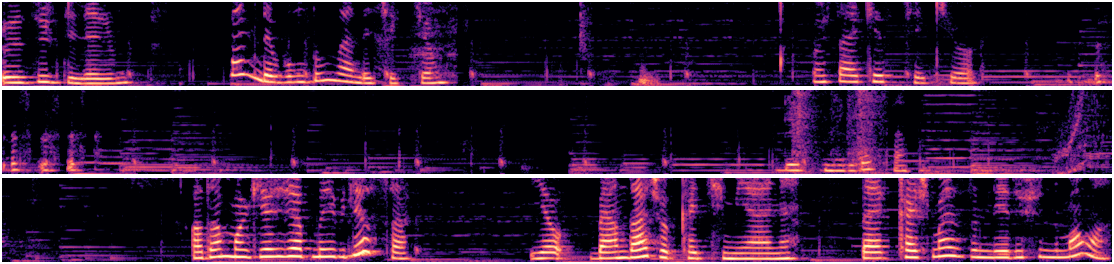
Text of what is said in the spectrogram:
özür dilerim. Ben de buldum ben de çekeceğim. Sonuçta herkes çekiyor. Öf, öf. Adam makyaj yapmayı biliyorsa ya ben daha çok kaçayım yani. Belki kaçmazdım diye düşündüm ama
